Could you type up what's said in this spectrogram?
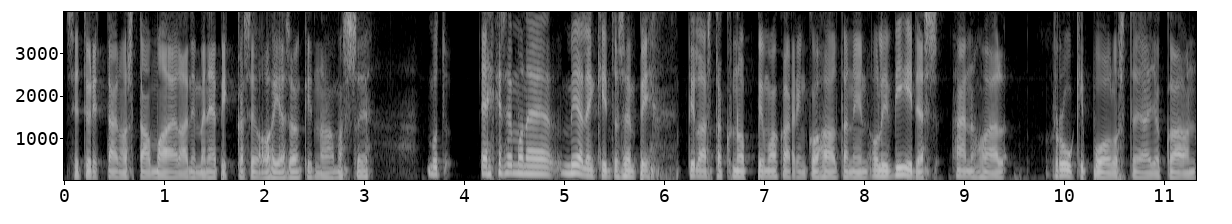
sitten yrittää nostaa mailaa, niin menee pikkasen ohi ja se onkin naamassa. Mutta ehkä semmoinen mielenkiintoisempi tilastoknoppi Makarin kohdalta, niin oli viides NHL ruukipuolustaja, joka on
